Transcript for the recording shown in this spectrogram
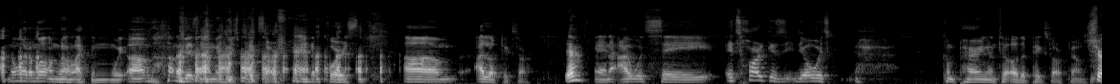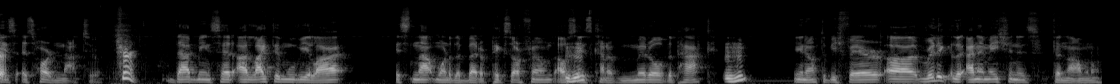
you know what? I'm, I'm gonna like the movie. Um, I'm, just, I'm a huge Pixar fan, of course. Um, I love Pixar, Yeah, and I would say it's hard because you're always comparing them to other Pixar films. Sure. It's, it's hard not to. sure. That being said, I like the movie a lot. It's not one of the better Pixar films. I would Mm-hmm. say it's kind of middle of the pack. Mm-hmm. You know, to be fair, uh, really, the animation is phenomenal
